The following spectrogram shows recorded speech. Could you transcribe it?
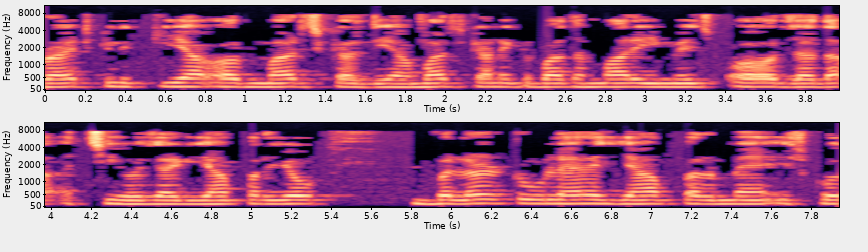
राइट क्लिक किया और मर्ज कर दिया। मर्ज करने के बाद हमारी इमेज और ज़्यादा अच्छी हो जाएगी। यहाँ पर जो ब्लर टूल है, यहाँ पर मैं इसको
